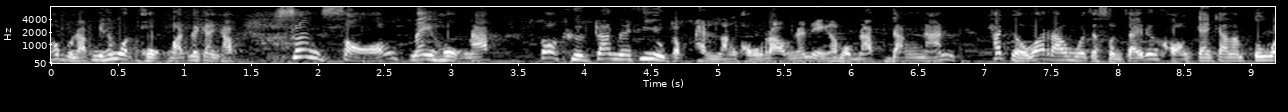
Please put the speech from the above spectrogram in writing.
ครับผมนะครับมีทั้งหมด 6 มัดด้วยกันครับ ซึ่ง 2 ใน 6 นะครับก็คือกล้ามเนื้อที่อยู่กับแผ่นหลังของเรานั่นเองครับผมนะครับดังนั้นถ้าเกิดว่าเรามัวแต่สนใจเรื่องของแกนกลางลำตัว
